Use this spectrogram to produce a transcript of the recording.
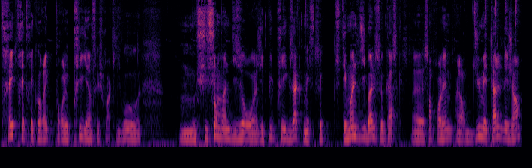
très très très correct pour le prix. Hein, je crois qu'il vaut. Euh, je suis sur moins de 10 euros. Hein. J'ai plus le prix exact, mais c'était moins de 10 balles ce casque, euh, sans problème. Alors du métal déjà.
